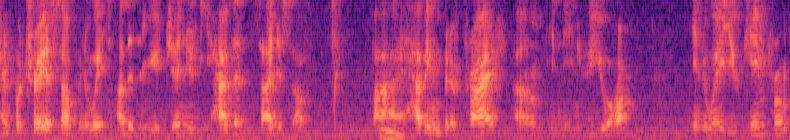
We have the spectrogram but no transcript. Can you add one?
can portray yourself in a way to others and you genuinely have that inside yourself by Mm. having a bit of pride um, in, in who you are, in the way you came from,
